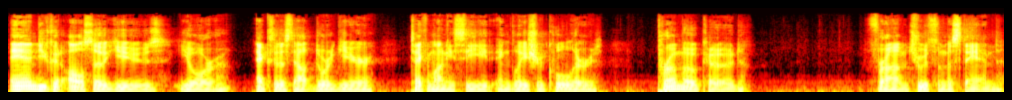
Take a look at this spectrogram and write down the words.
And you could also use your Exodus Outdoor Gear, Tecomate Seed, and Glacier Cooler promo code from Truth from the Stand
